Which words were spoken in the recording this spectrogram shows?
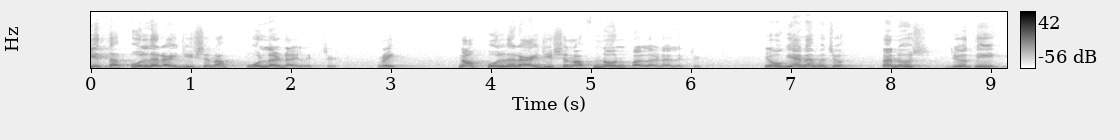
ये था polarization of polar dielectric right ना polarization of non polar dielectric ये हो गया ना बच्चों? Tanush, Jyoti.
